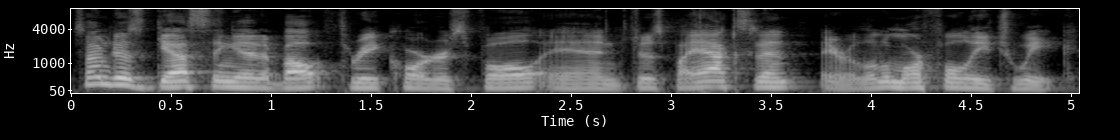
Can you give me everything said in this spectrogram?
so I'm just guessing at about three quarters full, and just by accident, they're a little more full each week.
